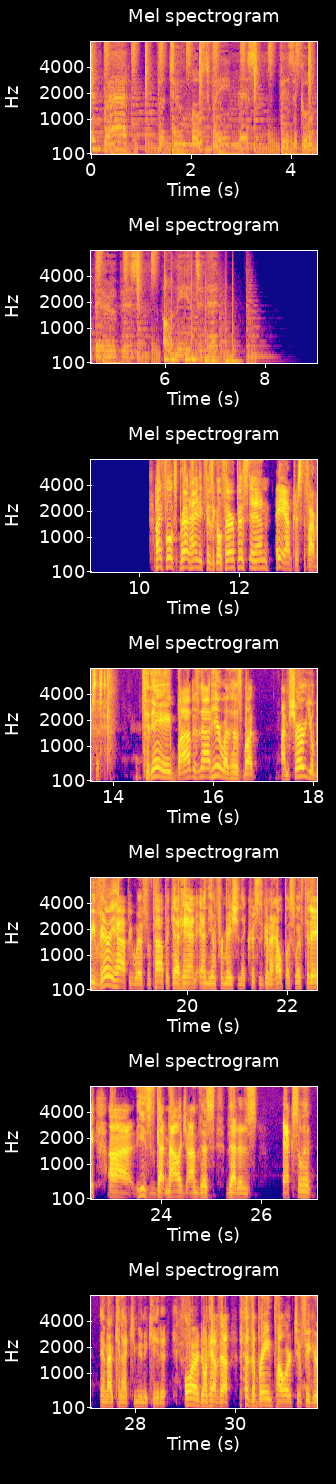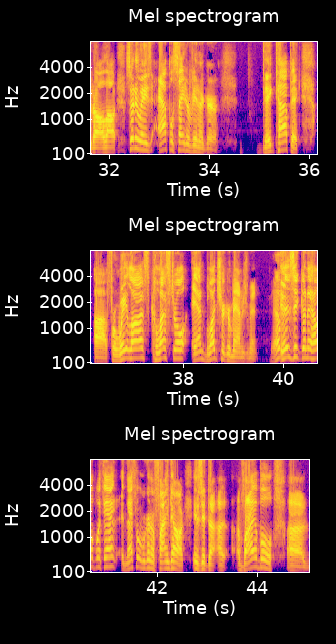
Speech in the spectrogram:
and Brad, the two most famous physical therapists on the internet. Hi, folks. Brad Heineck, physical therapist, and Hey, I'm Chris the pharmacist. today Bob is not here with us, but I'm sure you'll be very happy with the topic at hand and the information that Chris is going to help us with today. Uh, he's got knowledge on this that is excellent, and I cannot communicate it, or I don't have the the brain power to figure it all out. So, anyways, apple cider vinegar. Big topic uh, for weight loss, cholesterol, and blood sugar management. Yep. Is it going to help with that? And that's what we're going to find out. Is it a, a- a viable uh,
